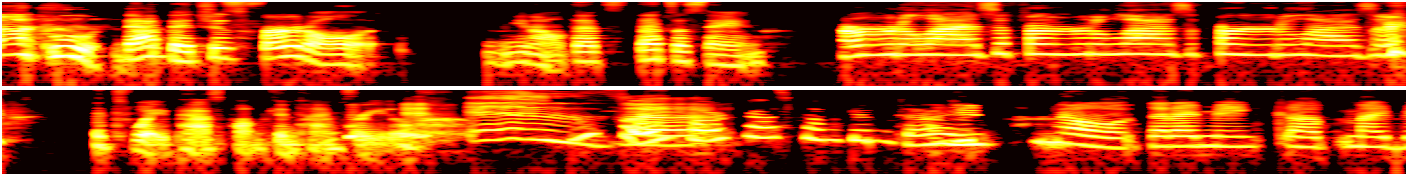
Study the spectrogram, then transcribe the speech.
Uh, Ooh, that bitch is fertile. You know, that's that's a saying. fertilizer, fertilizer, fertilizer. It's way past pumpkin time for you. It is. so uh, far past pumpkin time. You know that I make up my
